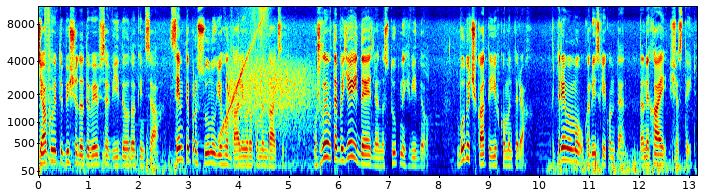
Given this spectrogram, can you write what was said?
Дякую тобі, що додивився відео до кінця. Цим ти просунув його далі в рекомендації. Можливо, в тебе є ідеї для наступних відео. Буду чекати їх в коментарях. Підтримуємо український контент та нехай щастить!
